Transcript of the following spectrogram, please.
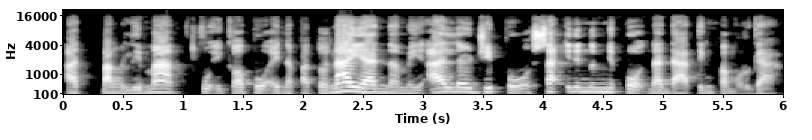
At panglima, kung ikaw po ay napatunayan na may allergy po sa ininom niyo po na dating pamurga.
